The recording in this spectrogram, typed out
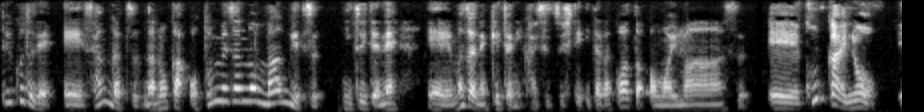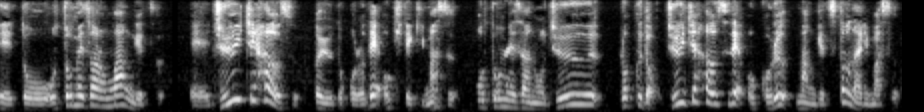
ということで、えー3月7日乙女座の満月についてね、えーまずはね、ケイちゃんに解説していただこうと思います。えー今回の、えっ、と、乙女座の満月、えー11ハウスというところで起きてきます。乙女座の16度、11ハウスで起こる満月となります。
